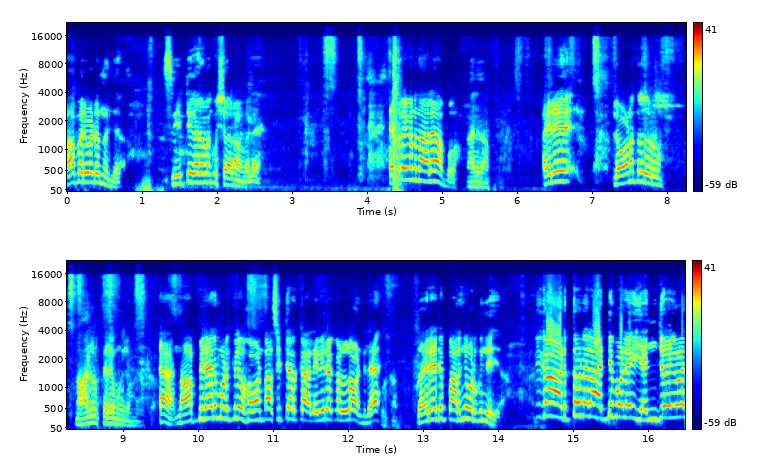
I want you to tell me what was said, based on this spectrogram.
ആ പരിപാടി ഒന്നുമില്ല സീറ്റ് കാര്യങ്ങളൊക്കെ ഉഷാറാണല്ലോ അല്ലേ? എത്രയൊക്കെ നാല് നാപ്പോ? നാല് നാപ്പ്. അതിൽ ലോൺ എത്ര കയറും? നാല് റുപ്യ മുതലും ആ നാപ്പതിനായിരം മുടക്കിൽ ഹോണ്ട സിറ്റി ഇറക്കുക അലവിലൊക്കെ ഉള്ള ഉണ്ടല്ലേ ധൈര്യമായിട്ട് പറഞ്ഞു കൊടുക്കും ചെയ്യാം. അടുത്തോണ്ടല്ല അടിപൊളി എൻജോയ്കളെ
